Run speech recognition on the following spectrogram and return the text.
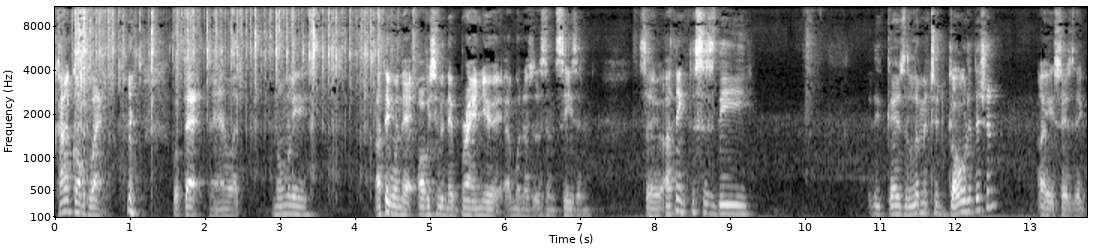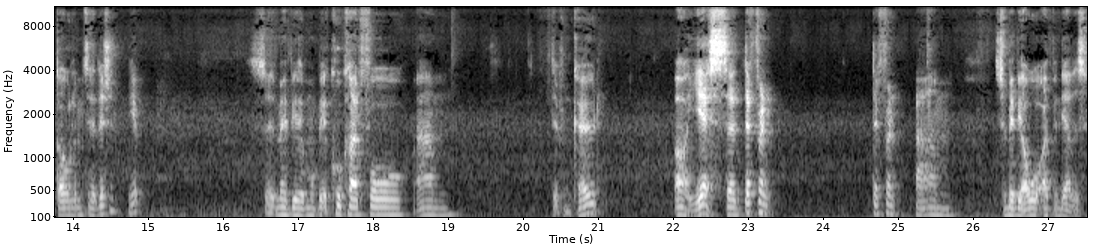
can't complain with that, man. Like normally, I think when they're obviously when they're brand new and when it's in season. So I think this is the. It goes the limited gold edition. Oh, it says the gold limited edition. Yep. So maybe it might be a cool card for um, different code. Oh yes, so different, different. Um, so maybe I will open the others.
